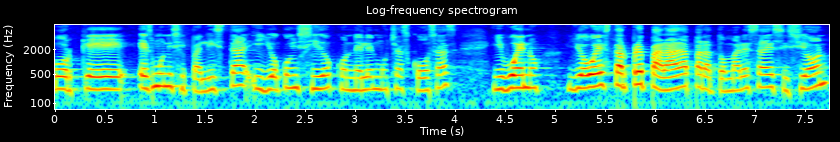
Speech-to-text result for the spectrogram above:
porque es municipalista y yo coincido con él en muchas cosas. Y bueno, yo voy a estar preparada para tomar esa decisión,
